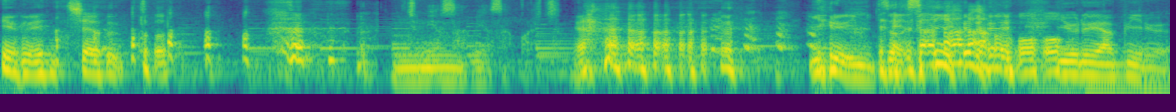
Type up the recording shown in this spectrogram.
めっちゃうと。さん皆さんこれちょっと。ゆるいみたいな。ゆるいアピール。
